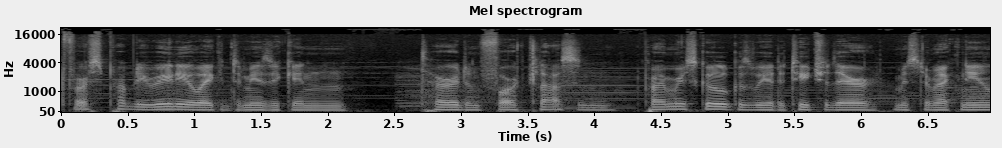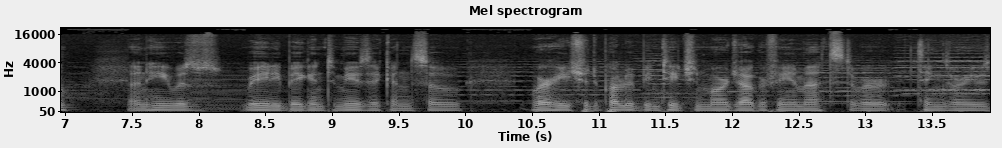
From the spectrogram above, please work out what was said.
first probably really awakened to music in third and fourth class in primary school because we had a teacher there, Mr. McNeil, and he was really big into music. And so, where he should have probably been teaching more geography and maths, there were things where he was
